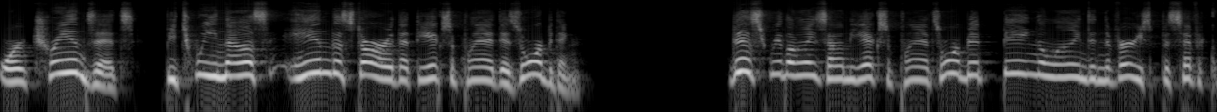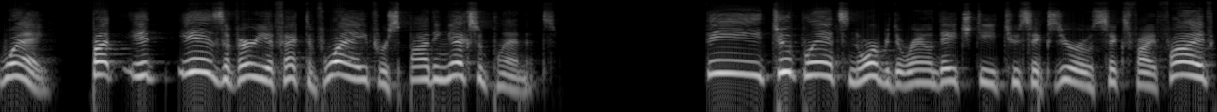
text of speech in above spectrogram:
or transits between us and the star that the exoplanet is orbiting. This relies on the exoplanet's orbit being aligned in a very specific way, but it is a very effective way for spotting exoplanets. The two planets in orbit around HD 260655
